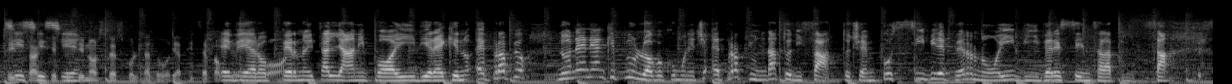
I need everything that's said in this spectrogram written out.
Sì, sì, anche sì. tutti i nostri ascoltatori a pizza È vero, buona. per noi italiani poi direi che no, è proprio, non è neanche più un luogo comune, cioè è proprio un dato di fatto, cioè è impossibile per noi vivere senza la pizza. Ma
